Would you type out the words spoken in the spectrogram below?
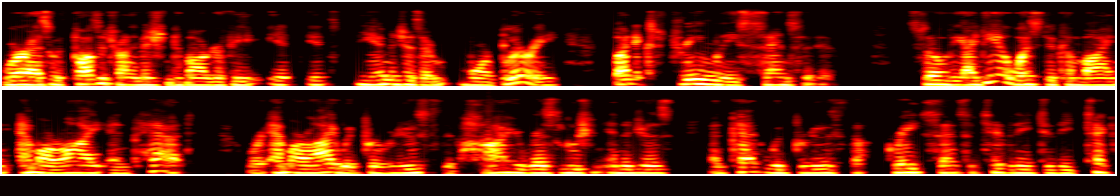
Whereas with positron emission tomography, it, it's, the images are more blurry, but extremely sensitive. So the idea was to combine MRI and PET, where MRI would produce the high resolution images and PET would produce the great sensitivity to detect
